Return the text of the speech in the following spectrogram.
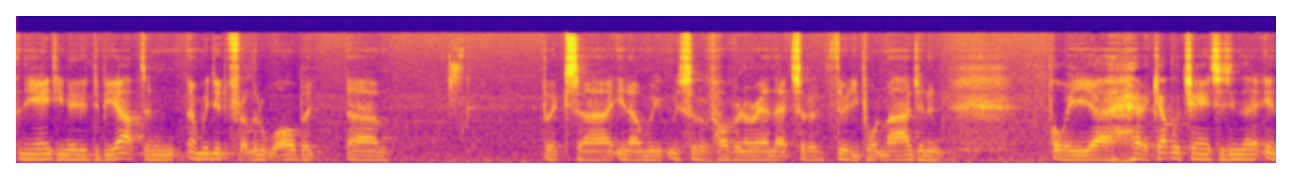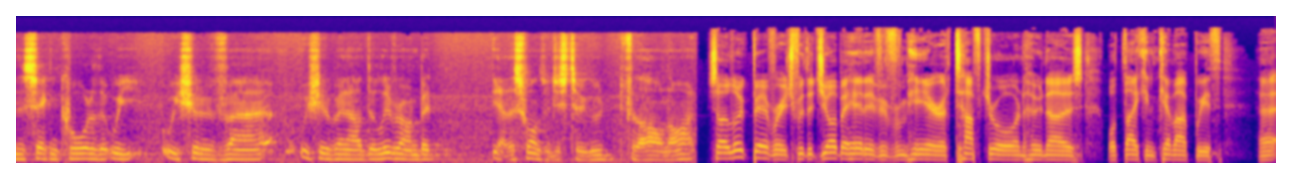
and the ante needed to be upped, and, and we did it for a little while, but um, but uh, you know we were sort of hovering around that sort of 30 point margin and probably uh, had a couple of chances in the in the second quarter that we we should have uh, we should have been able to deliver on, but. Yeah, the Swans were just too good for the whole night. So Luke Beveridge, with the job ahead of him from here, a tough draw, and who knows what they can come up with uh,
